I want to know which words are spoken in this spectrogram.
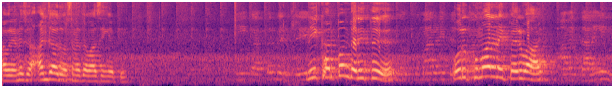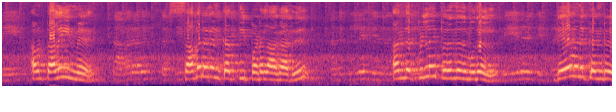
அவர் என்ன சொல் அஞ்சாவது வசனத்தை வாசிங்க எப்படி நீ கற்பம் தரித்து ஒரு குமாரனை ஒரு குமாரனை பெறுவாய் அவன் தலையின் மேல் அவன் தலையின் மேல் சவரகன் கத்தி சபரகன் கத்தி படலாகாது. அந்த பிள்ளை பிறந்தது முதல் தேவனுக்கென்று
